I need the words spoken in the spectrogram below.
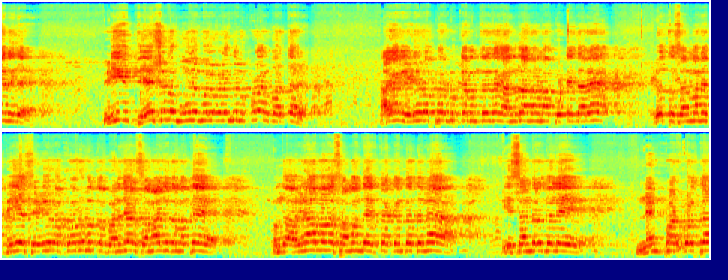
ಏನಿದೆ, ಇಡೀ ದೇಶದ ಮೂಲೆ ಮೂಲಗಳಿಂದ ಕೂಡ ಅಲ್ಲಿ ಬರ್ತಾರೆ. ಹಾಗಾಗಿ ಯಡಿಯೂರಪ್ಪನವರು ಮುಖ್ಯಮಂತ್ರಿ ಇದ್ದಾಗ ಅನುದಾನವನ್ನು ಕೊಟ್ಟಿದ್ದಾರೆ. ಇವತ್ತು ಸನ್ಮಾನ್ಯ ಬಿ ಎಸ್ ಯಡಿಯೂರಪ್ಪನವರು ಮತ್ತು ಬಣಜಾರ್ ಸಮಾಜದ ಮಧ್ಯೆ ಒಂದು ಅವಿನಾಭಾವ ಸಂಬಂಧ ಇರ್ತಕ್ಕಂಥದ್ದನ್ನ ಈ ಸಂದರ್ಭದಲ್ಲಿ ನೆನ್ಪು ಮಾಡ್ಕೊಳ್ತಾ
